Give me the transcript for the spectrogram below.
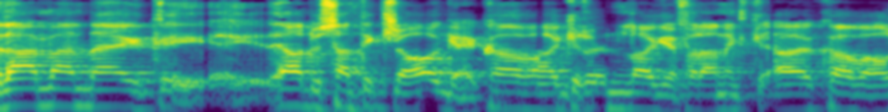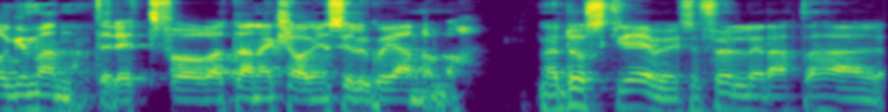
Nei, men eh, ja, du sendte klage. Hva var grunnlaget for denne, eh, hva var argumentet ditt for at denne klagen skulle gå gjennom, da? Nei, Da skrev jeg selvfølgelig dette her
